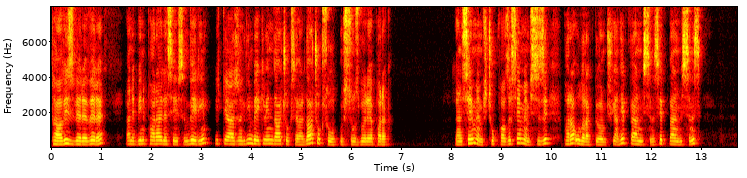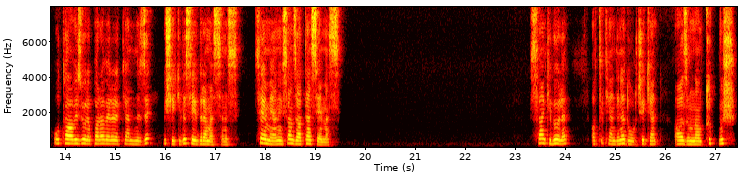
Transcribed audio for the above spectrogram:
Taviz vere vere hani beni parayla sevsin vereyim ihtiyacına gideyim belki beni daha çok sever. Daha çok soğutmuşsunuz böyle yaparak. Yani sevmemiş çok fazla sevmemiş sizi para olarak görmüş. Yani hep vermişsiniz hep vermişsiniz. O tavizi öyle para vererek kendinizi bir şekilde sevdiremezsiniz. Sevmeyen insan zaten sevmez. Sanki böyle atı kendine doğru çeken ağzından tutmuş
